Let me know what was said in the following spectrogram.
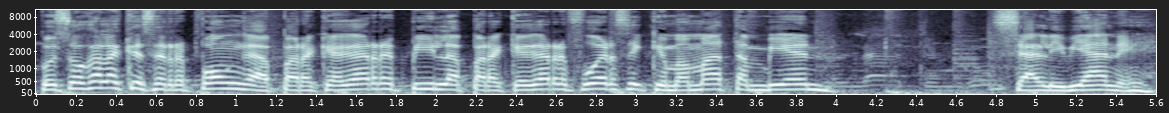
Pues ojalá que se reponga, para que agarre pila, para que agarre fuerza y que mamá también se aliviane.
